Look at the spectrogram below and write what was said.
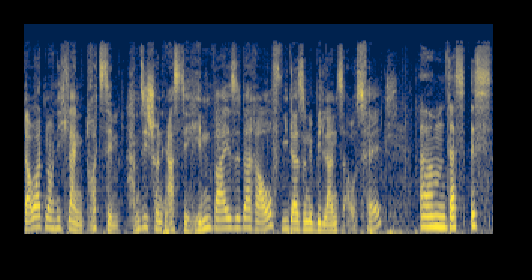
dauert noch nicht lang. Trotzdem, haben Sie schon erste Hinweise darauf, wie da so eine Bilanz ausfällt? Ähm, das ist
